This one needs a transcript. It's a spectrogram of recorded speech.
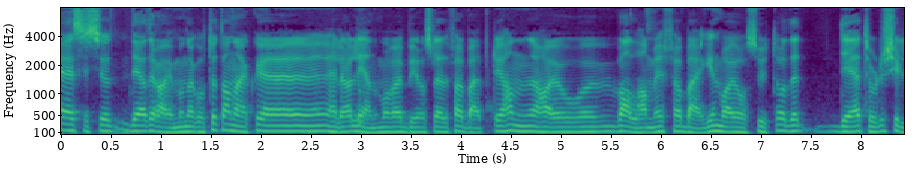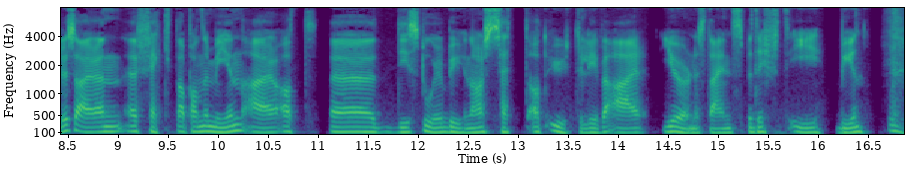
jeg synes jo Det at Raymond har gått ut Han er jo ikke heller alene om å være byrådsleder for Arbeiderpartiet. Han har jo Valhammer fra Bergen var jo også ute. og det, det jeg tror det skyldes, er en effekt av pandemien, er at uh, de store byene har sett at utelivet er hjørnesteinsbedrift i byen. Mm.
